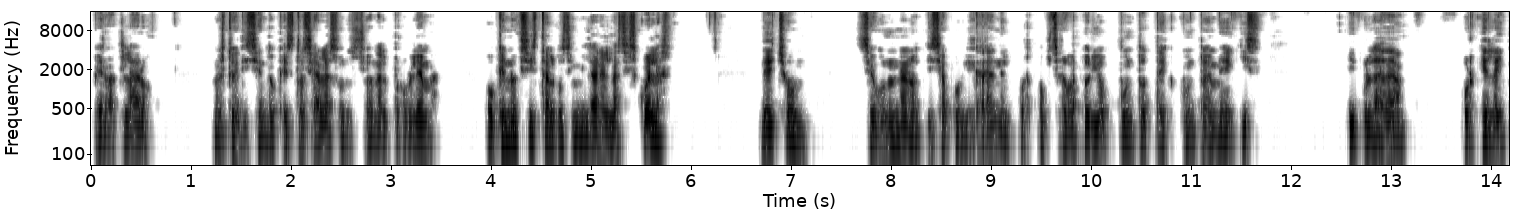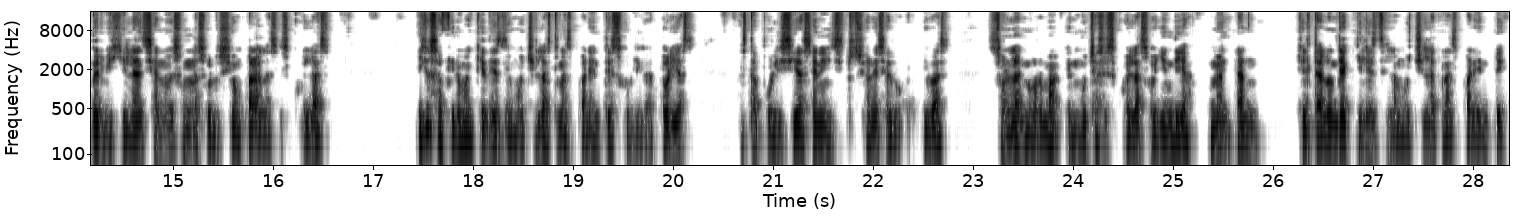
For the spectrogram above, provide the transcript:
Pero aclaro, no estoy diciendo que esto sea la solución al problema, o que no exista algo similar en las escuelas. De hecho, según una noticia publicada en el observatorio.tech.mx, titulada ¿Por qué la hipervigilancia no es una solución para las escuelas? Ellos afirman que desde mochilas transparentes obligatorias hasta policías en instituciones educativas son la norma en muchas escuelas hoy en día. Comentan que el talón de Aquiles de la mochila transparente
